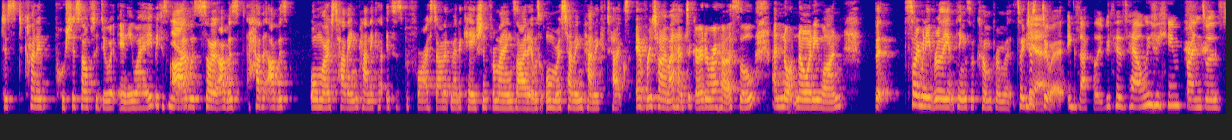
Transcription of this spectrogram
just kind of push yourself to do it anyway. Because Yeah. I was so I was having I was almost having panic. This is before I started medication for my anxiety. I was almost having panic attacks every time I had to go to rehearsal and not know anyone. But so many brilliant things have come from it. So just Yeah, do it. Exactly, because how we became friends was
